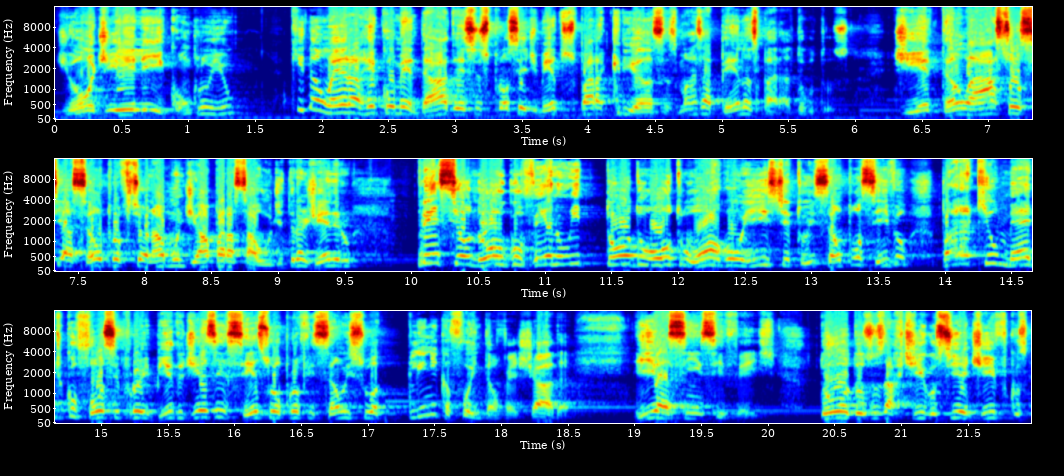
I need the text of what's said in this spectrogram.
De onde ele concluiu que não era recomendado esses procedimentos para crianças, mas apenas para adultos. De então, a Associação Profissional Mundial para a Saúde Transgênero pressionou o governo e todo outro órgão e instituição possível para que o médico fosse proibido de exercer sua profissão e sua clínica foi então fechada. E assim se fez. Todos os artigos científicos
